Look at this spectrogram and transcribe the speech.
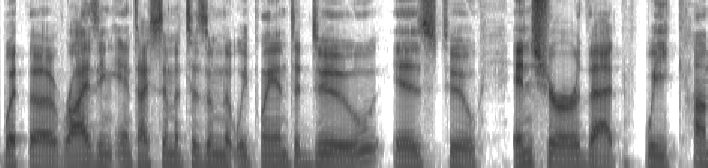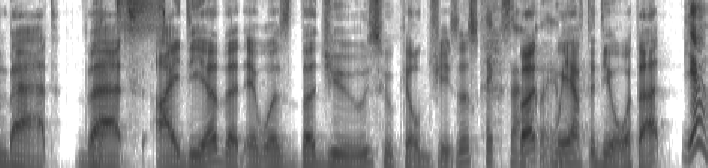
with the rising anti Semitism that we plan to do is to ensure that we combat that yes. idea that it was the Jews who killed Jesus. Exactly. But we have to deal with that. Yeah,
